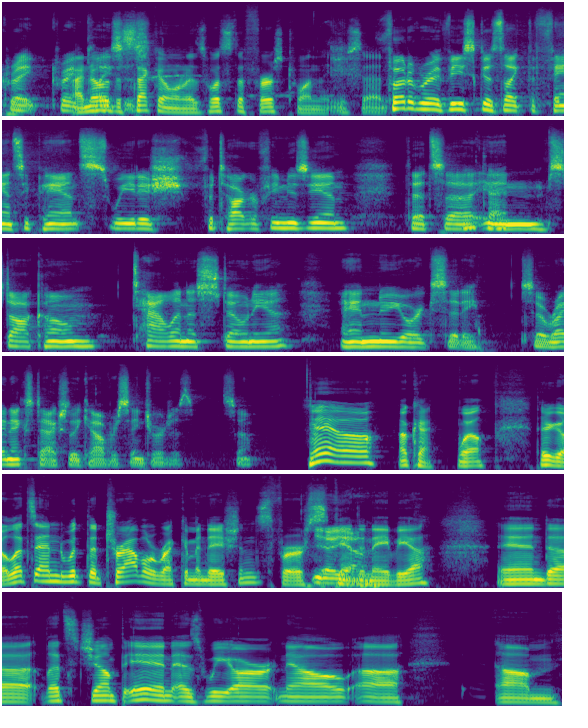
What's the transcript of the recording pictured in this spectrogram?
great, great. I know places. the second one is. What's the first one that you said? Fotografiska is like the fancy pants Swedish photography museum that's uh, okay. in Stockholm, Tallinn, Estonia, and New York City. So right next to actually Calvary St. George's. So Hey, okay. Well, there you go. Let's end with the travel recommendations for yeah, Scandinavia, yeah. and uh, let's jump in as we are now. Uh, um,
